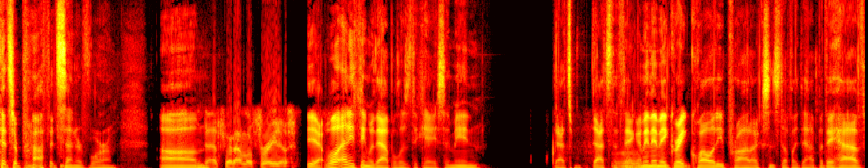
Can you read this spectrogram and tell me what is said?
it's a profit center for him. Um, That's what I'm afraid of. yeah, well, anything with Apple is the case. I mean, that's that's the thing. I mean, they make great quality products and stuff like that, but they have,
